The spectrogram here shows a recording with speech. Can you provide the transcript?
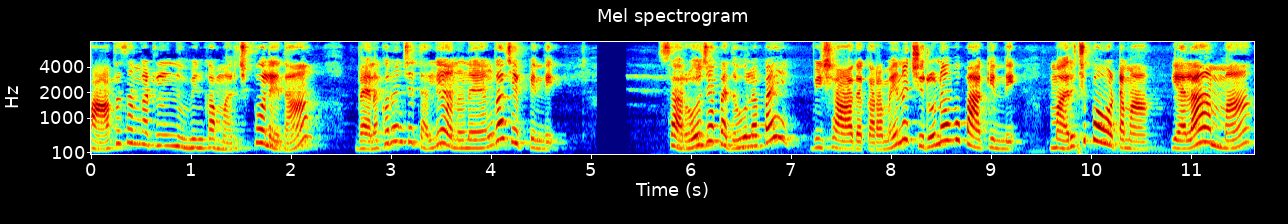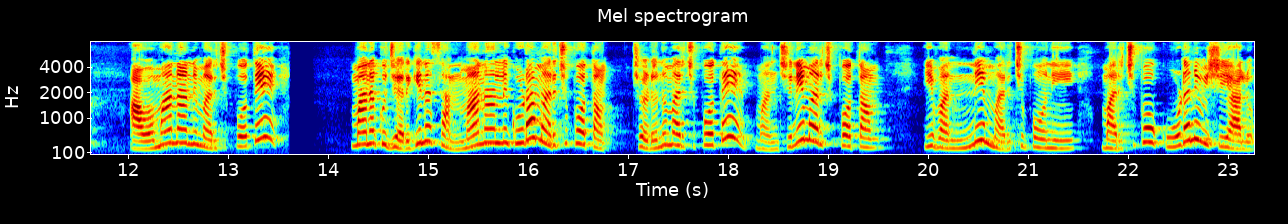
పాత సంఘటనలు నువ్వింకా మర్చిపోలేదా? వెనక నుంచి తల్లి అనునయంగా చెప్పింది. సరోజ పెదవులపై విషాదకరమైన చిరునవ్వు పాకింది. మరిచిపోవటమా? ఎలా అమ్మా? అవమానాన్ని మర్చిపోతే మనకు జరిగిన సన్మానాల్ని కూడా మర్చిపోతాం. చెడును మర్చిపోతే మంచిని మర్చిపోతాం. ఇవన్నీ మర్చిపోని మర్చిపోకూడని విషయాలు.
